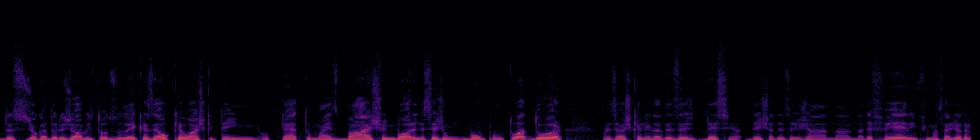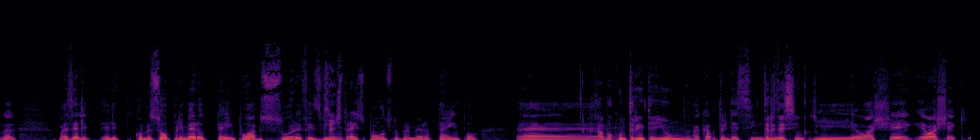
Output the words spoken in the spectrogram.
desses jogadores jovens todos do Lakers é o que eu acho que tem o teto mais baixo, embora ele seja um bom pontuador, mas eu acho que ele ainda deseja, deixa, deixa a desejar na, na defesa, enfim, uma série de outras coisas. Mas ele, ele começou o primeiro tempo absurdo, ele fez 23 pontos no primeiro tempo. É, Acabou com 31, né? acabou- 35. 35, desculpa. E eu achei, eu achei que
